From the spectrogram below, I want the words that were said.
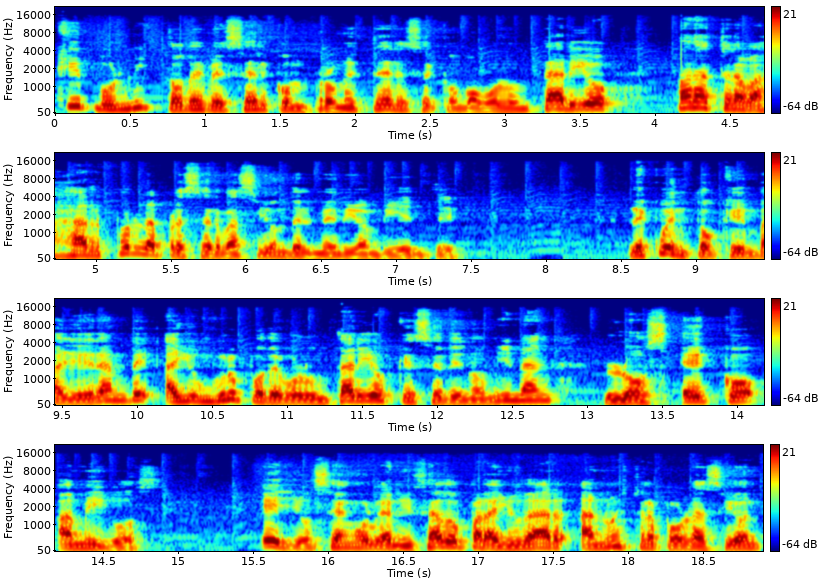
qué bonito debe ser comprometerse como voluntario para trabajar por la preservación del medio ambiente. Le cuento que en Valle Grande hay un grupo de voluntarios que se denominan los Eco Amigos. Ellos se han organizado para ayudar a nuestra población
